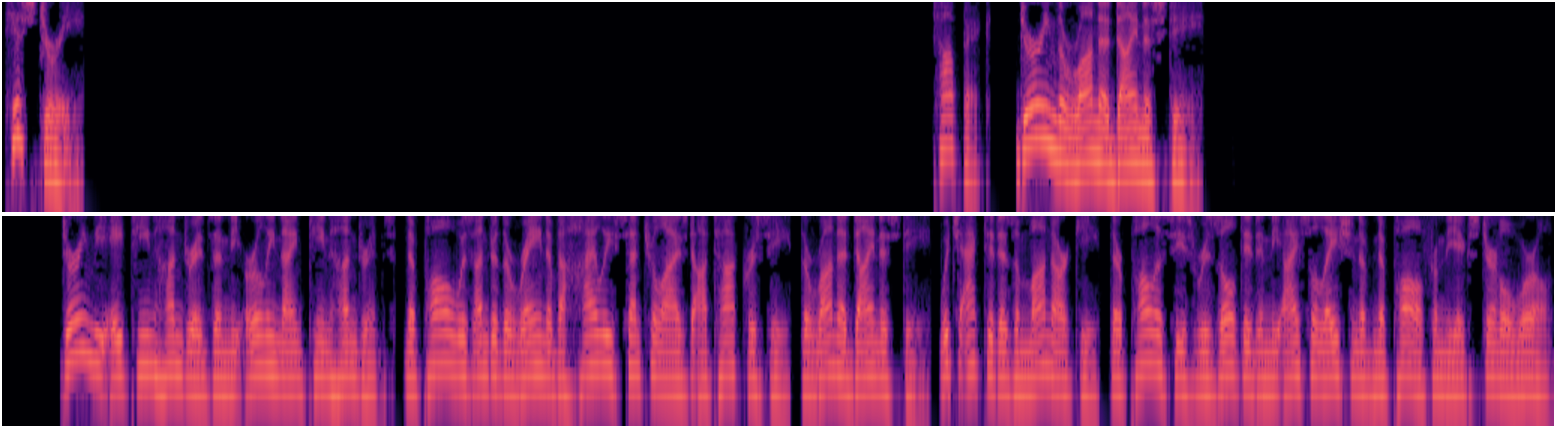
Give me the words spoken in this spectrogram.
History During the Rana dynasty During the 1800s and the early 1900s, Nepal was under the reign of a highly centralized autocracy, the Rana dynasty, which acted as a monarchy. Their policies resulted in the isolation of Nepal from the external world.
